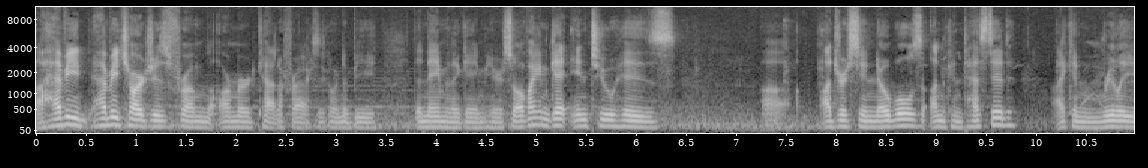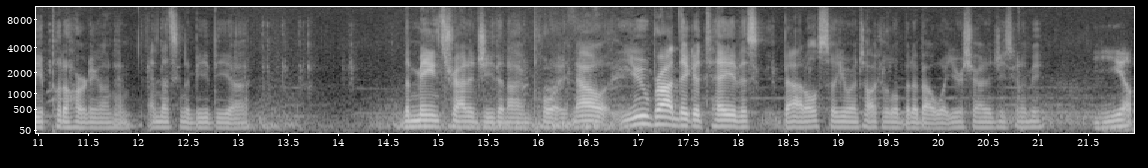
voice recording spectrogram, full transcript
uh, heavy heavy charges from armored cataphracts is going to be the name of the game here. So if I can get into his uh, nobles uncontested, I can really put a harding on him, and that's going to be the uh, the main strategy that I employ. Now you brought the Getae this battle, so you want to talk a little bit about what your strategy is going to be? Yep.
